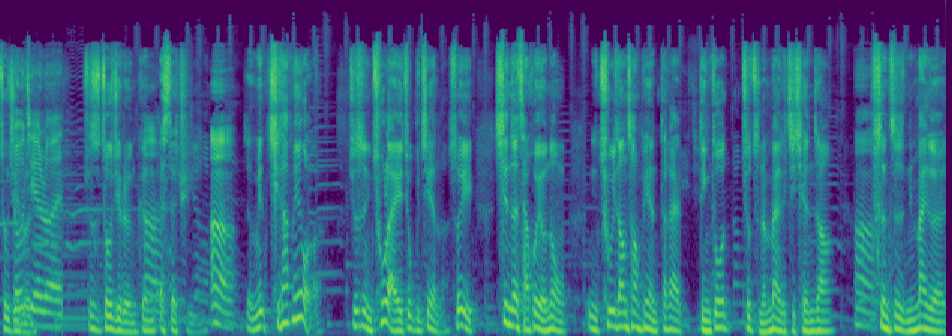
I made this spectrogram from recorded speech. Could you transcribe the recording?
周杰伦，周杰伦。就是周杰伦跟 S.H.E，嗯，没其他没有了，就是你出来也就不见了，所以现在才会有那种你出一张唱片，大概顶多就只能卖个几千张，嗯，甚至你卖个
